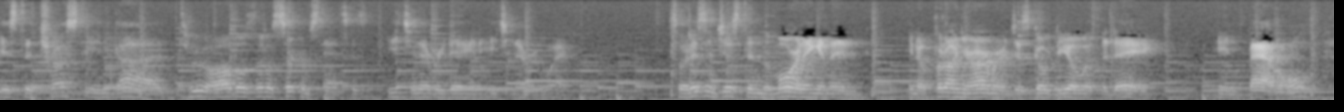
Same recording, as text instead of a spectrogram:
is to trust in God through all those little circumstances each and every day in each and every way. So it isn't just in the morning and then, you know, put on your armor and just go deal with the day in battle.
